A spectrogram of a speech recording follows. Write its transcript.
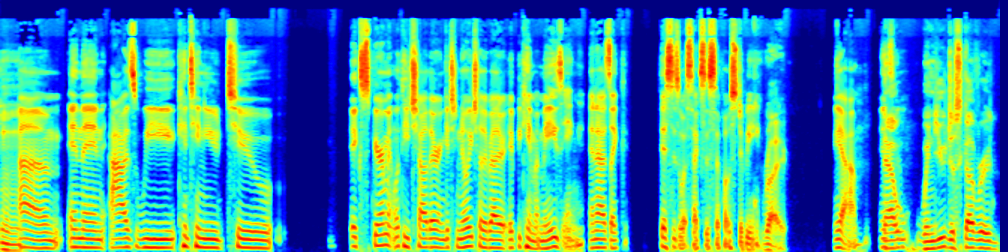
Mhm. Um, and then as we continued to experiment with each other and get to know each other better, it became amazing. And I was like, this is what sex is supposed to be. right. Yeah. Now, so- when you discovered,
